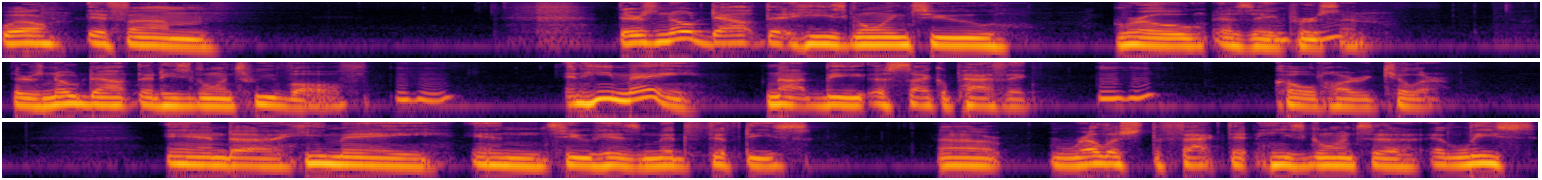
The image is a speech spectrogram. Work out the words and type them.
Well, if um there's no doubt that he's going to grow as a person. There's no doubt that he's going to evolve. And he may not be a psychopathic, cold-hearted killer. And uh, he may, into his mid 50s, uh, relish the fact that he's going to at least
